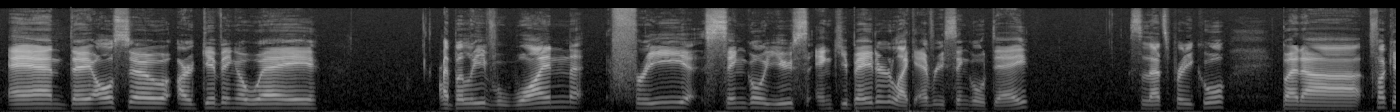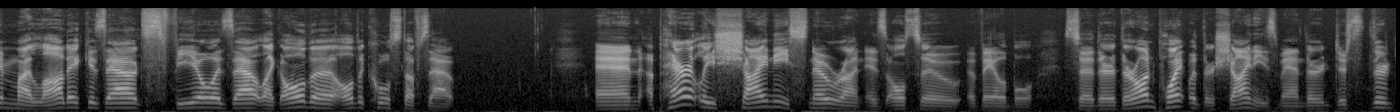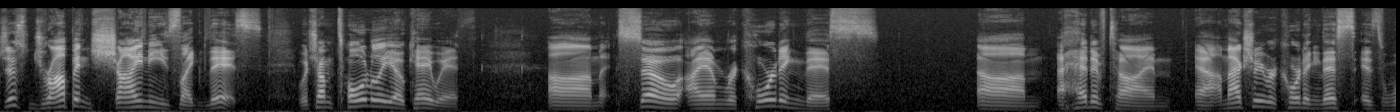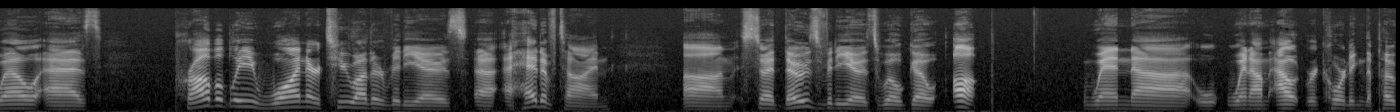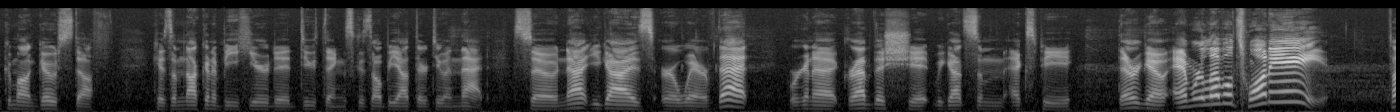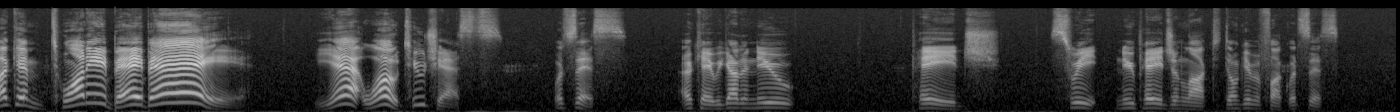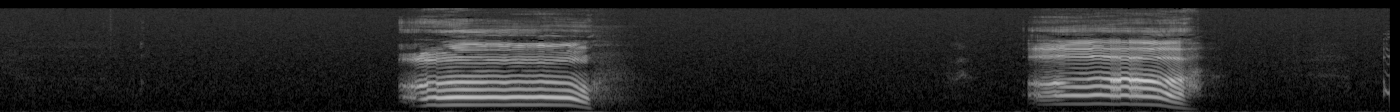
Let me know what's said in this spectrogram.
and they also are giving away, I believe, one free single-use incubator like every single day. So that's pretty cool. But uh, fucking Milotic is out, Spheal is out, like all the all the cool stuff's out. And apparently, shiny Snorunt is also available. So they're they're on point with their shinies, man. They're just they're just dropping shinies like this, which I'm totally okay with. Um, so I am recording this um, ahead of time. Uh, I'm actually recording this as well as probably one or two other videos uh, ahead of time. Um, so those videos will go up when uh, when I'm out recording the Pokemon Go stuff. Because I'm not going to be here to do things because I'll be out there doing that. So now you guys are aware of that, we're going to grab this shit. We got some XP. There we go. And we're level 20! Fucking 20, baby! Yeah, whoa, two chests. What's this? Okay, we got a new page. Sweet, new page unlocked. Don't give a fuck. What's this? Oh! Oh!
